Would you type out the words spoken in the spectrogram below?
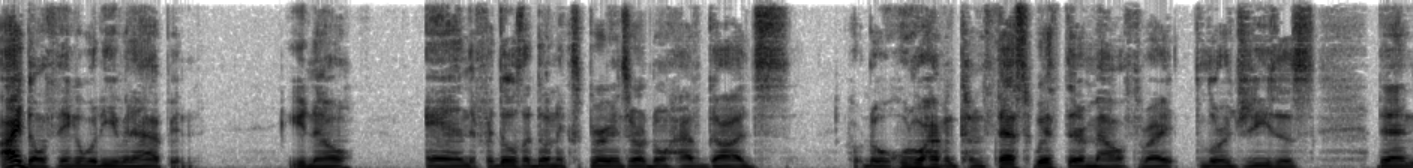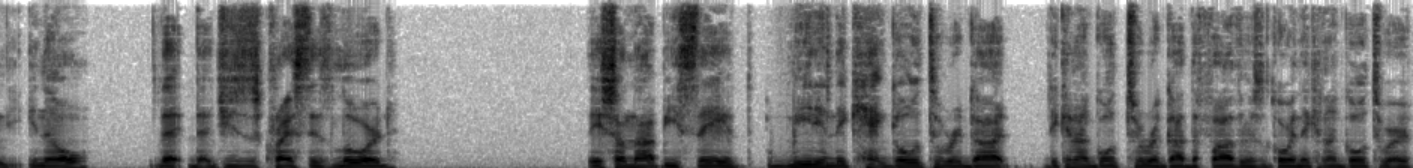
I don't think it would even happen, you know? And for those that don't experience or don't have God's who haven't confessed with their mouth, right, the Lord Jesus, then you know that that Jesus Christ is Lord. They shall not be saved, meaning they can't go to where God They cannot go to where God the Father is going. They cannot go to where you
